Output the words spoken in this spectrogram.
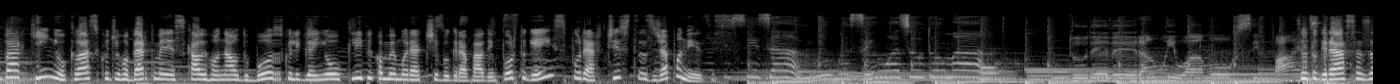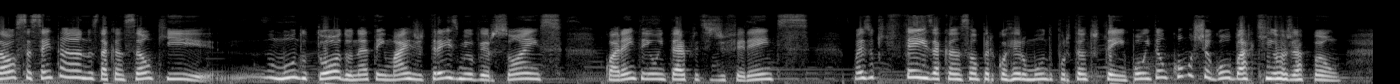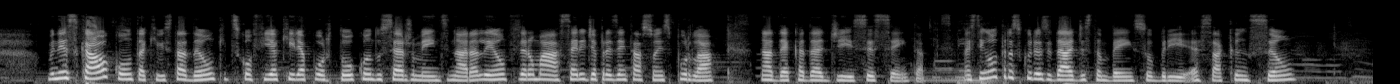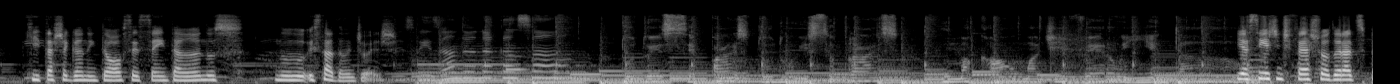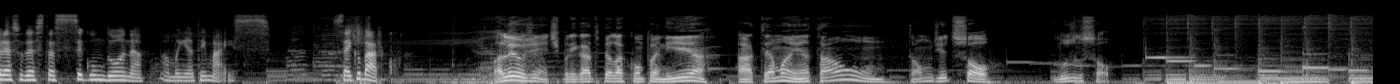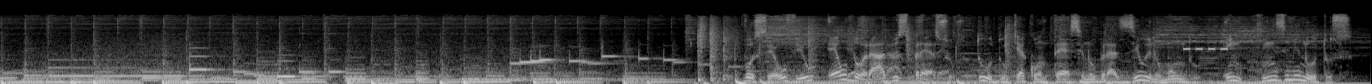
O Barquinho, clássico de Roberto Menescal e Ronaldo Bosco, ele ganhou o clipe comemorativo gravado em português por artistas japoneses. Tudo graças aos 60 anos da canção que no mundo todo né, tem mais de 3 mil versões, 41 intérpretes diferentes. Mas o que fez a canção percorrer o mundo por tanto tempo? Ou então como chegou o barquinho ao Japão? Menescal conta aqui o Estadão que desconfia que ele aportou quando Sérgio Mendes e Nara Leão fizeram uma série de apresentações por lá na década de 60. Mas tem outras curiosidades também sobre essa canção que está chegando então aos 60 anos no Estadão de hoje. Tudo isso paz, tudo isso traz uma calma de verão e então. E assim a gente fecha o Eldorado Expresso desta segundona. Amanhã tem mais. Segue o barco. Valeu, gente. Obrigado pela companhia. Até amanhã. Tá um, tá um dia de sol. Luz do sol. Você ouviu Eldorado Expresso tudo o que acontece no Brasil e no mundo em 15 minutos.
